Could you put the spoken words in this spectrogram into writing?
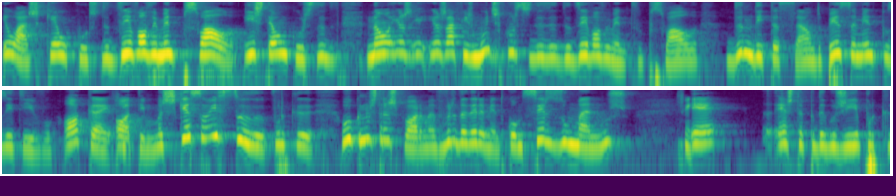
eu acho que é o curso de desenvolvimento pessoal. Isto é um curso de. Não, eu, eu já fiz muitos cursos de, de desenvolvimento pessoal, de meditação, de pensamento positivo. Ok, ótimo, mas esqueçam isso tudo, porque o que nos transforma verdadeiramente como seres humanos Sim. é esta pedagogia porque,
